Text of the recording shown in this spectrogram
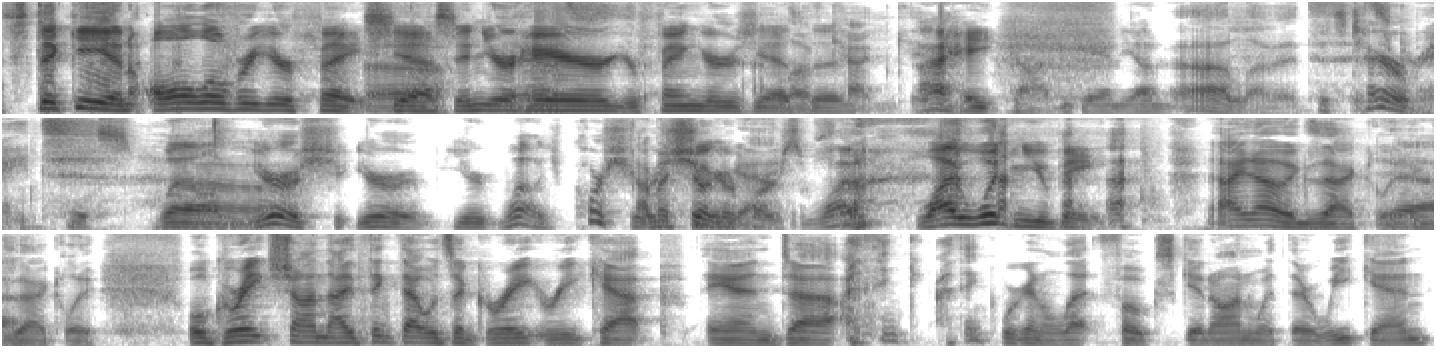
sticky and all over your face. Uh, yes, in your yes. hair, your fingers. I Yes, love the- cotton candy. I hate cotton candy. I'm, I love it. it's terrible. great. It's well, Oh. you're a you're you're well. Of course, you're I'm a, sugar sugar, guy, person. Why so- why wouldn't you be? I know exactly, Yeah. exactly. Well, great, Sean. I think that was a great recap, and uh, I think I think we're going to let folks get on with their weekend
